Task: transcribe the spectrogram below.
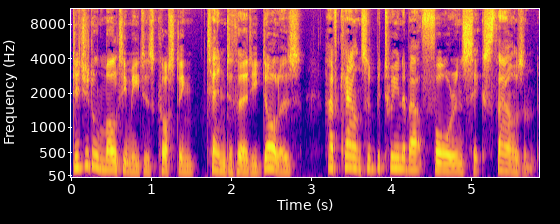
digital multimeters costing 10 to 30 dollars have counts of between about 4 and 6,000.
